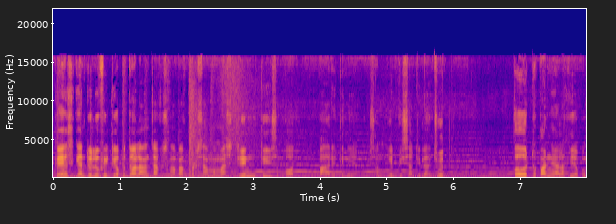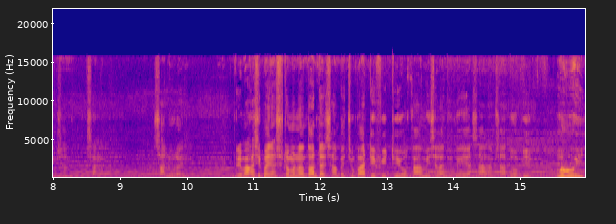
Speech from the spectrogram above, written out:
Oke sekian dulu video petualangan cakus ngapak bersama Mas Din di spot parit ini ya pemirsa. Mungkin bisa dilanjut ke depannya lagi ya pemirsa sana. Salurannya Terima kasih banyak sudah menonton dan sampai jumpa di video kami selanjutnya ya. Salam satu hobi. Wuhui.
